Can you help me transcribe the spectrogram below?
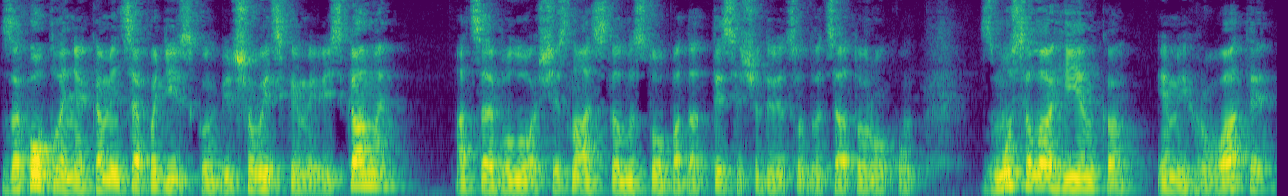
Захоплення Кам'янця-Подільського більшовицькими військами, а це було 16 листопада 1920 року, змусило Огієнка емігрувати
